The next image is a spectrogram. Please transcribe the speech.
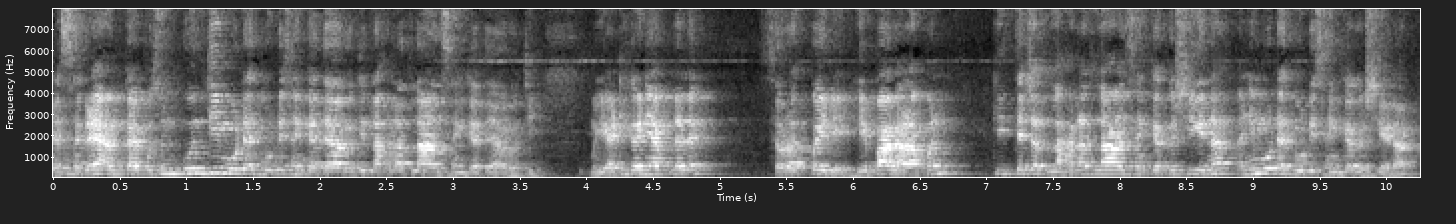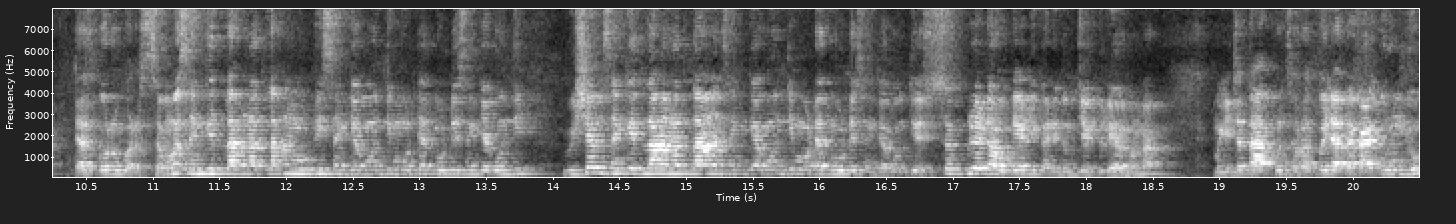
या सगळ्या अंकापासून कोणतीही मोठ्यात मोठी संख्या तयार होती लहानात लहान संख्या तयार होती. मग या ठिकाणी आपल्याला सर्वात पहिले हे पाहणार आपण की त्याच्यात लहानात लहान संख्या कशी येणार आणि मोठ्यात मोठी संख्या कशी येणार? त्याचबरोबर समसंख्येत लहानात लहान मोठी संख्या कोणती मोठ्यात मोठी संख्या कोणती? विषम संख्येत लहानात लहान संख्या कोणती मोठ्यात मोठी संख्या कोणती? सगळे डाऊट या ठिकाणी तुमचे क्लिअर होणार. मग याच्यात आपण सर्वात पहिले आता काय करून घेऊ?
